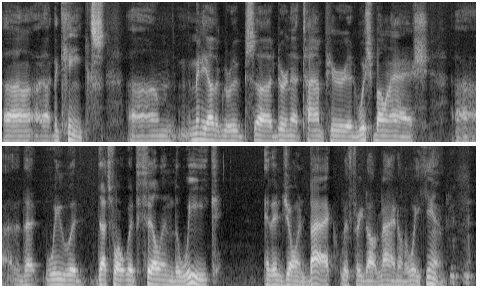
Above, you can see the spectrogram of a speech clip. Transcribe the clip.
uh, uh, the Kinks, um, many other groups uh, during that time period, Wishbone Ash, uh, that we would, that's what would fill in the week, and then join back with Three Dog Night on the weekend.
